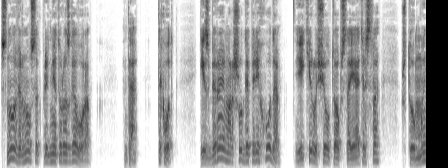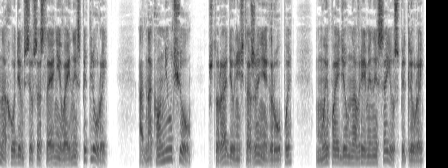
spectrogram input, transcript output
снова вернулся к предмету разговора. Да, так вот, избирая маршрут для перехода, Якир учел то обстоятельство, что мы находимся в состоянии войны с Петлюрой. Однако он не учел, что ради уничтожения группы мы пойдем на временный союз с Петлюрой.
